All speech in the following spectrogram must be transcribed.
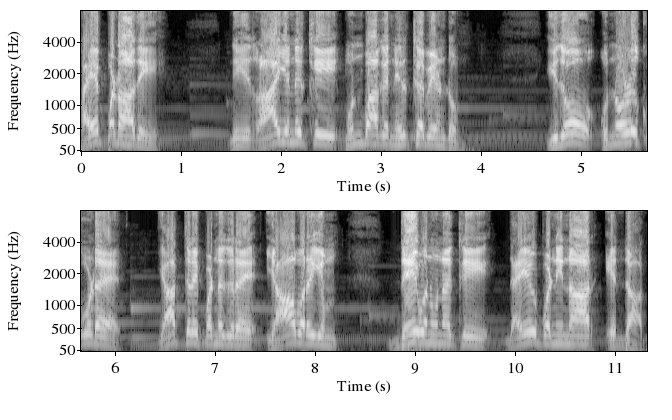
பயப்படாதே நீ ராயனுக்கு முன்பாக நிற்க வேண்டும். இதோ உன்னோடு கூட யாத்திரை பண்ணுகிற யாவரையும் தேவன் உனக்கு தயவு பண்ணினார் என்றார்.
